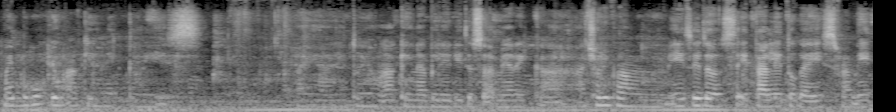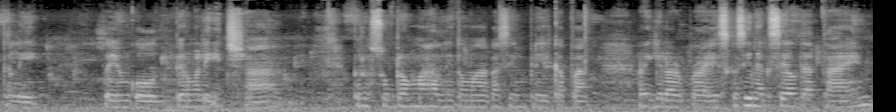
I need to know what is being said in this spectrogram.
May buhok yung aking necklace. Aking nabili dito sa Amerika. Actually, from, ito, ito sa Italy to guys, from Italy. Ito yung gold, pero maliit siya. Pero sobrang mahal nito mga kasimple kapag regular price. Kasi nag-sale that time.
